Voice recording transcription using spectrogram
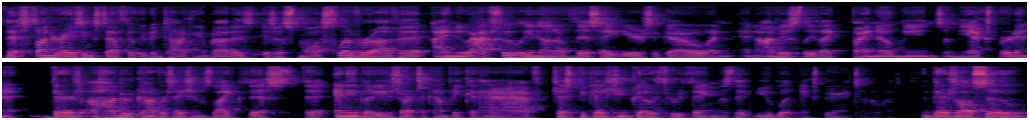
This fundraising stuff that we've been talking about is, is a small sliver of it. I knew absolutely none of this eight years ago. And, and obviously, like by no means I'm the expert in it. There's a hundred conversations like this that anybody who starts a company could have just because you go through things that you wouldn't experience otherwise there's also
